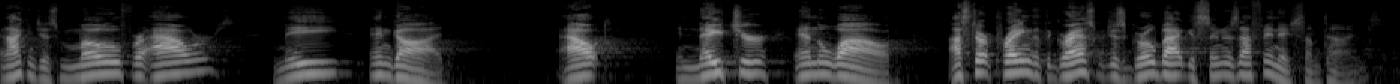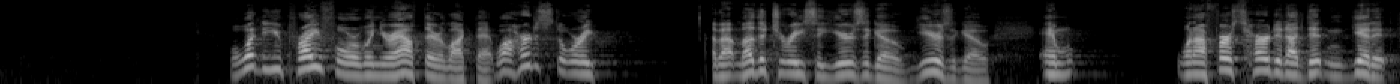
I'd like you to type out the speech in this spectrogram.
and I can just mow for hours, me and God, out in nature and the wild, I start praying that the grass will just grow back as soon as I finish sometimes. Well, what do you pray for when you're out there like that? Well, I heard a story about Mother Teresa years ago, years ago. And when I first heard it, I didn't get it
